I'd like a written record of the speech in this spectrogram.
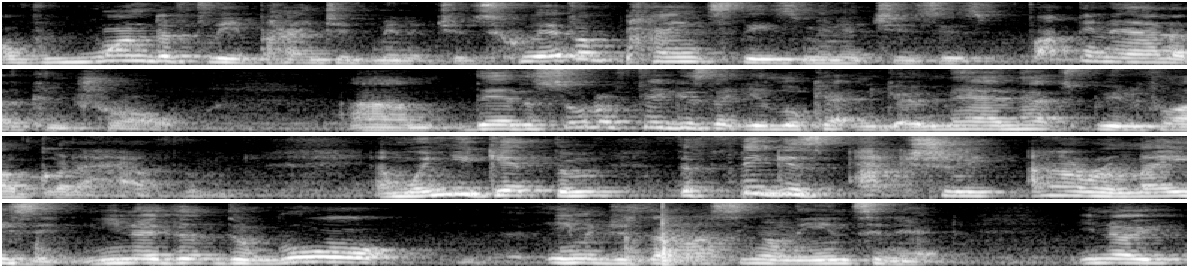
of wonderfully painted miniatures. Whoever paints these miniatures is fucking out of control. Um, they're the sort of figures that you look at and go, man, that's beautiful, I've got to have them. And when you get them, the figures actually are amazing. You know, the, the raw images that I see on the internet, you know,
